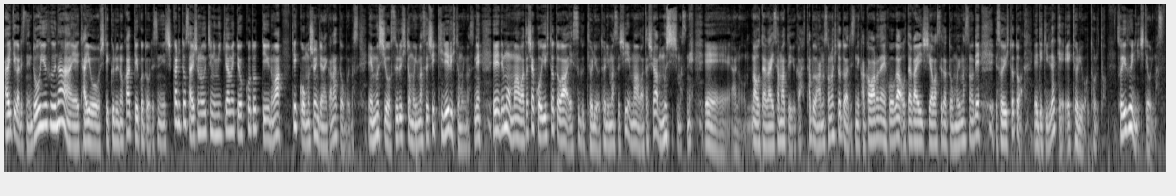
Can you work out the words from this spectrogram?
相手がですね、どういう風な、え、対応をしてくるのかっていうことをですね、しっかりと最初のうちに見極めておくことっていうのは、結構面白いんじゃないかなと思います。え、無視をする人もいますし、切れる人もいますね。えー、でも、まあ、私はこういう人とは、えー、すぐ距離を取りますし、まあ、私は無視しますね。えー、あの、まあ、お互い様というか、多分、あの、その人とはですね、関わらない方がお互い幸せだと思いますので、そういう人とはえできるだけ距離を取ると、そういうふうにしております。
